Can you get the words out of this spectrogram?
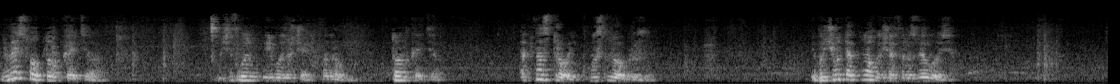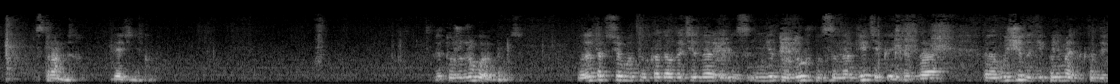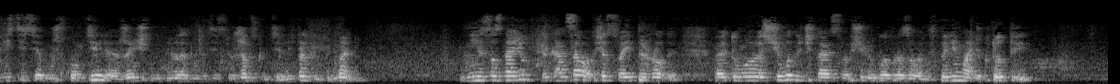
Понимаете слово тонкое тело? Мы сейчас будем его изучать подробно. Тонкое тело. Это настрой, мыслеобразы. И почему так много сейчас развелось странных дяденьков? Это уже другой вопрос. Вот это все, вот, когда вот эти, нет дружбы с энергетикой, когда, когда мужчина не понимает, как надо вести себя в мужском теле, а женщина не понимает, как надо вести себя в женском теле. Они так не понимают. Не осознают до конца вообще своей природы. Поэтому с чего начинается вообще любое образование? С понимания, кто ты.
